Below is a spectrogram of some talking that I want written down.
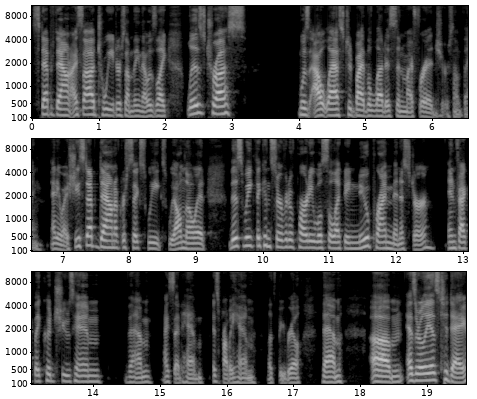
stepped down. I saw a tweet or something that was like Liz Truss was outlasted by the lettuce in my fridge or something. Anyway, she stepped down after six weeks. We all know it. This week, the Conservative Party will select a new prime minister. In fact, they could choose him, them. I said him. It's probably him. Let's be real. Them. Um, as early as today.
